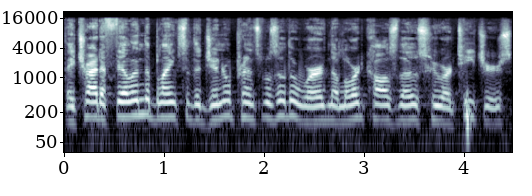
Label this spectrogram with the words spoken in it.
they try to fill in the blanks of the general principles of the Word, and the Lord calls those who are teachers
